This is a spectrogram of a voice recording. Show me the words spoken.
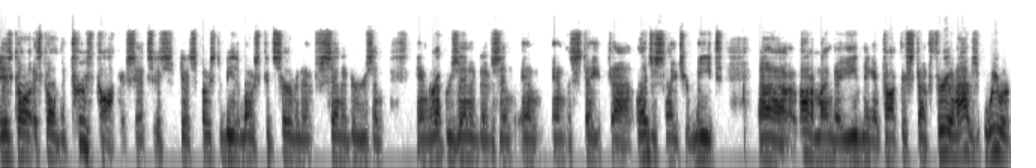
is called it's called the Truth Caucus. It's it's, it's supposed to be the most conservative senators and and representatives in in, in the state uh, legislature meet uh, on a Monday evening and talk this stuff through. And I was we were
